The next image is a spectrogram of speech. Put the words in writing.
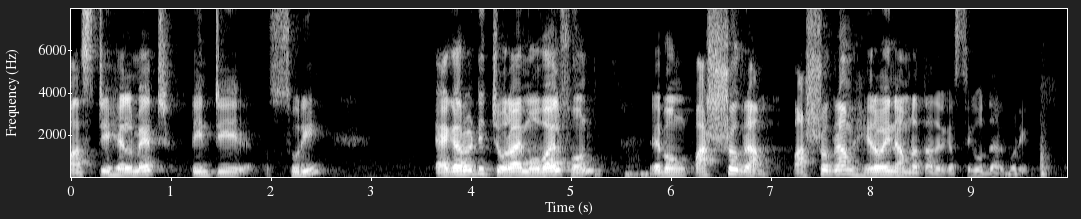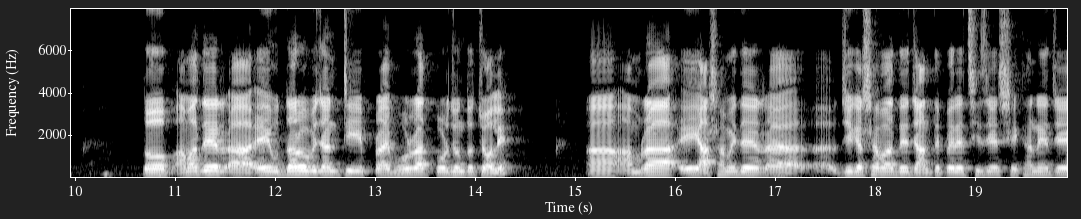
পাঁচটি হেলমেট, তিনটি ছুরি, এগারোটি চোরাই মোবাইল ফোন এবং পাঁচশো গ্রাম পাঁচশো গ্রাম হেরোইন আমরা তাদের কাছ থেকে উদ্ধার করি। তো আমাদের এই উদ্ধার অভিযানটি প্রায় ভোর রাত পর্যন্ত চলে। আমরা এই আসামিদের জিজ্ঞাসাবাদে জানতে পেরেছি যে সেখানে যে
